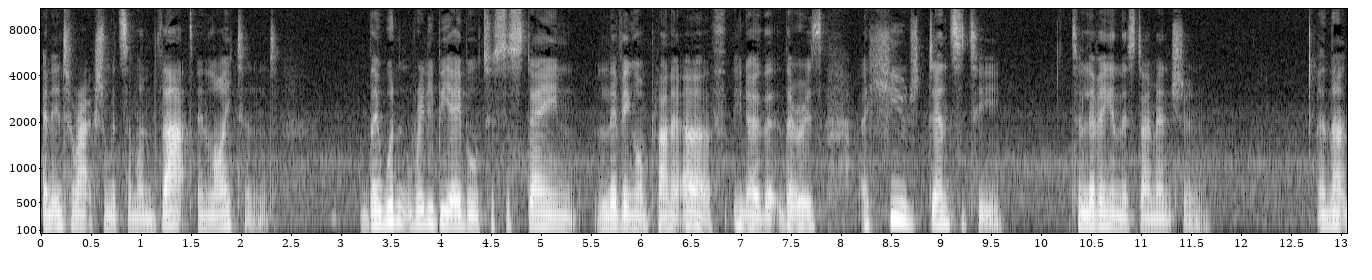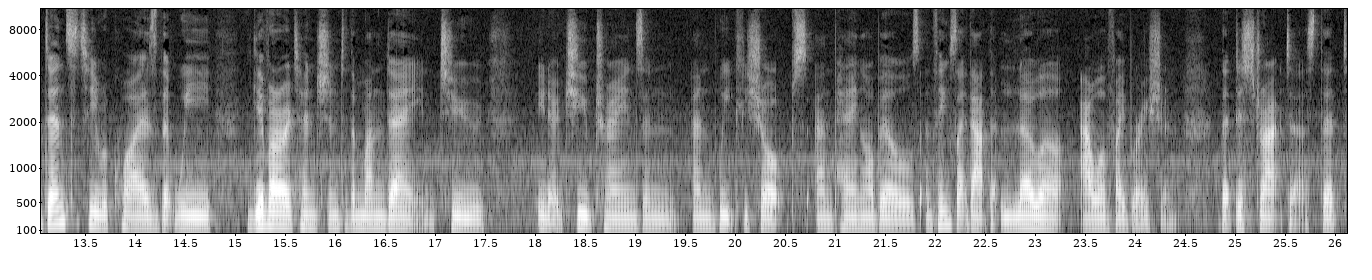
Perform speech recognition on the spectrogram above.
an interaction with someone that enlightened, they wouldn't really be able to sustain living on planet Earth. You know, that there is a huge density to living in this dimension. And that density requires that we give our attention to the mundane, to you know tube trains and and weekly shops and paying our bills and things like that that lower our vibration that distract us that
